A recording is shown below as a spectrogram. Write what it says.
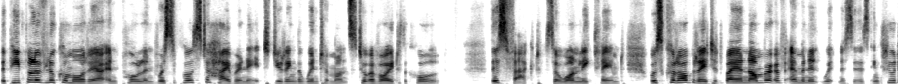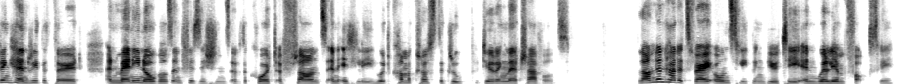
The people of Lukomoria in Poland were supposed to hibernate during the winter months to avoid the cold. This fact, so Wanley claimed, was corroborated by a number of eminent witnesses, including Henry III and many nobles and physicians of the court of France and Italy who had come across the group during their travels. London had its very own sleeping beauty in William Foxley,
